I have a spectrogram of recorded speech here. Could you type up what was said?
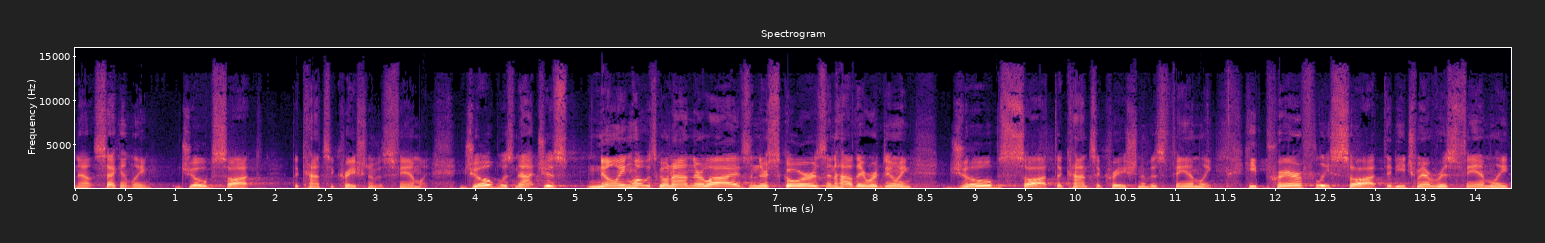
Now, secondly, Job sought the consecration of his family. Job was not just knowing what was going on in their lives and their scores and how they were doing. Job sought the consecration of his family. He prayerfully sought that each member of his family,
